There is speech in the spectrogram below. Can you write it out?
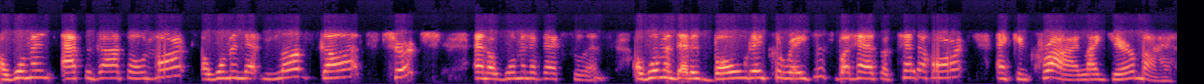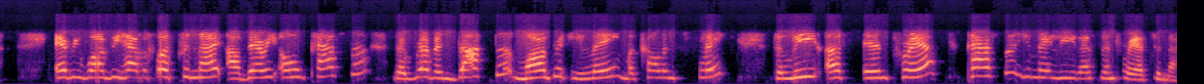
a woman after God's own heart, a woman that loves God's church, and a woman of excellence, a woman that is bold and courageous, but has a tender heart and can cry like Jeremiah. Everyone we have with us tonight, our very own pastor, the Reverend Dr. Margaret Elaine McCollins Flake, to lead us in prayer. Pastor, you may lead us in prayer tonight.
